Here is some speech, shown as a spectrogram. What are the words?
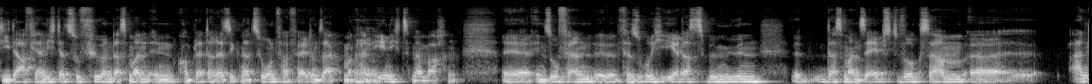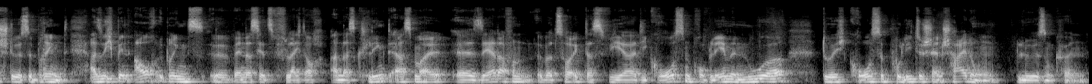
die darf ja nicht dazu führen, dass man in kompletter Resignation verfällt und sagt, man kann mhm. eh nichts mehr machen. Äh, insofern äh, versuche ich eher das zu bemühen, äh, dass man selbst wirksam äh, Anstöße bringt. Also ich bin auch übrigens, äh, wenn das jetzt vielleicht auch anders klingt, erstmal äh, sehr davon überzeugt, dass wir die großen Probleme nur durch große politische Entscheidungen lösen können.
